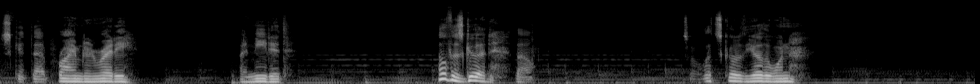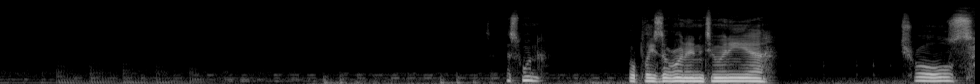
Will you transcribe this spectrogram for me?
Just get that primed and ready. I need it. Health is good, though. So let's go to the other one. Is it this one? Oh, please don't run into any uh, trolls.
